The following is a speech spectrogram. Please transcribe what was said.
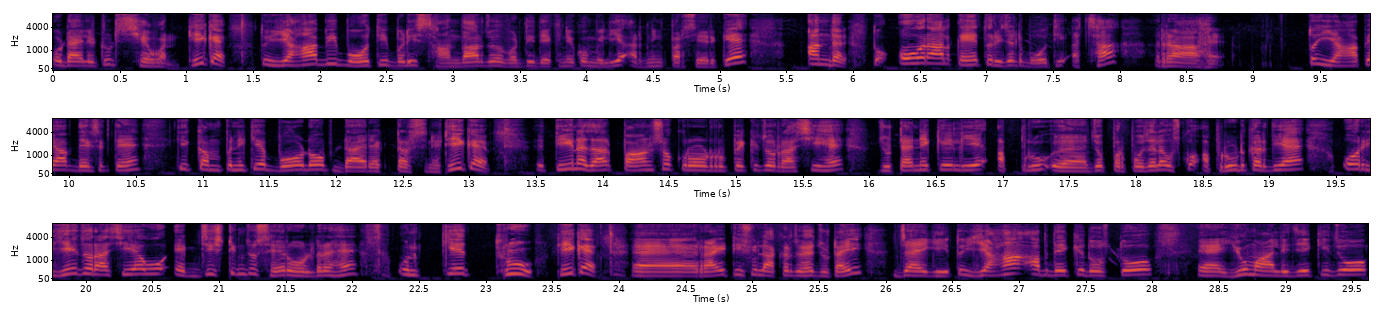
और डायलूटेड सेवन ठीक है? तो यहाँ भी बहुत ही बड़ी शानदार जो है वृद्धि देखने को मिली है अर्निंग पर शेयर के अंदर। तो ओवरऑल कहें तो रिज़ल्ट बहुत ही अच्छा रहा है। तो यहाँ पे आप देख सकते हैं कि कंपनी के बोर्ड ऑफ़ डायरेक्टर्स ने, ठीक है, तीन हज़ार पाँच सौ करोड़ रुपए की जो राशि है जुटाने के लिए अप्रूव जो प्रपोजल है उसको अप्रूव कर दिया है। और ये जो राशि है वो एग्जिस्टिंग जो शेयर होल्डर हैं, उनके थ्रू ठीक है? राइट इशू लाकर जो है जुटाई जाएगी। तो यहाँ अब देखिए दोस्तों यूँ मान लीजिए कि जो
